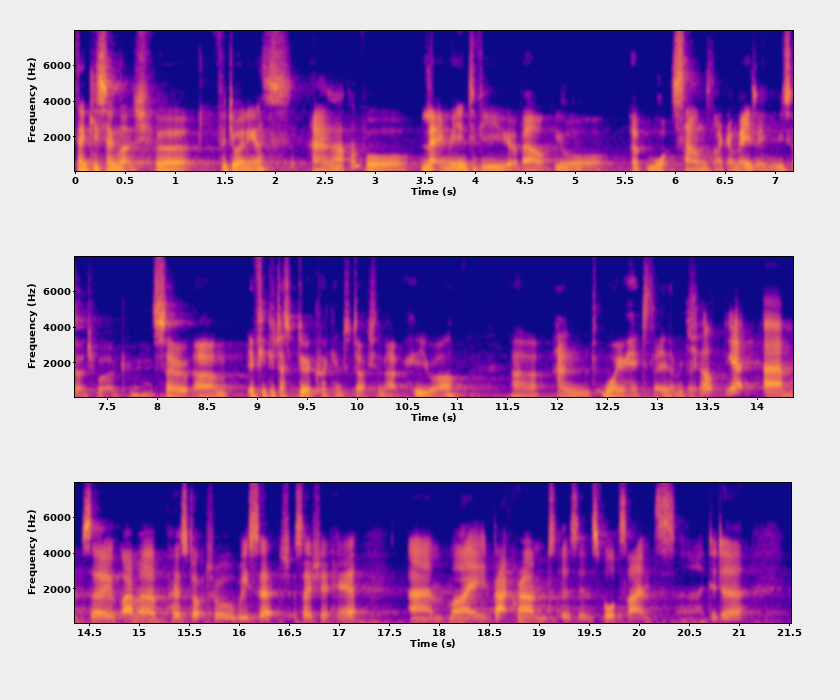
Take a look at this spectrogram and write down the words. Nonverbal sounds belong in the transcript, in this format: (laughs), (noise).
Thank you so much for, for joining us and for letting me interview you about your uh, what sounds like amazing research work. So um, if you could just do a quick introduction about who you are uh, and why you're here today, that'd be great. Sure. Yeah. Um, so I'm a postdoctoral research associate here. Um, my background is in sports science. Uh, I did a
